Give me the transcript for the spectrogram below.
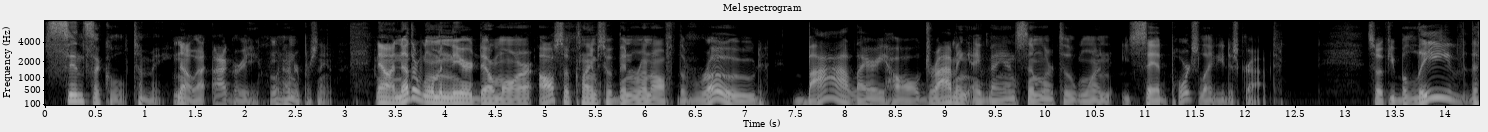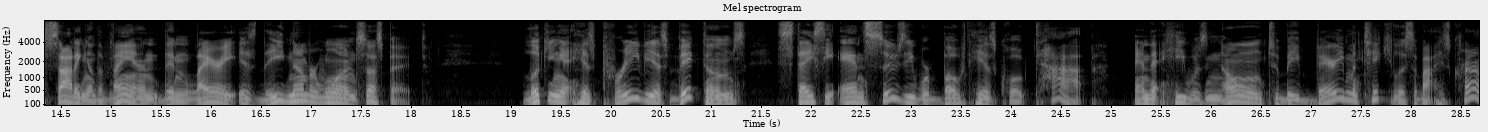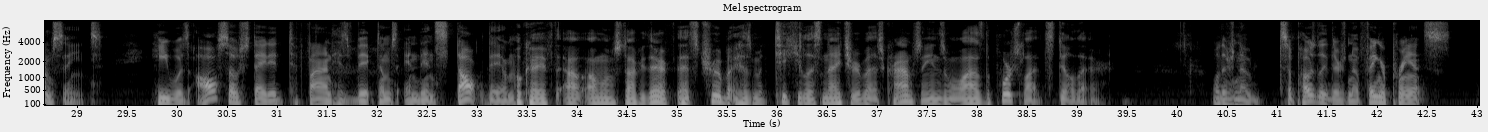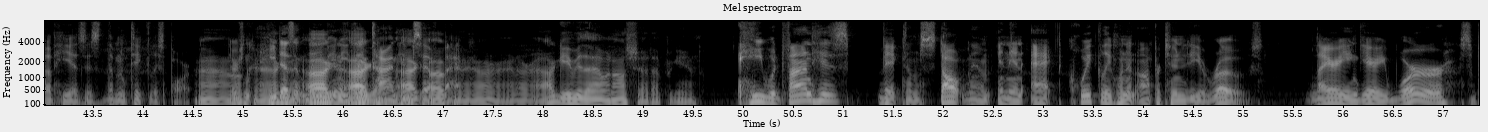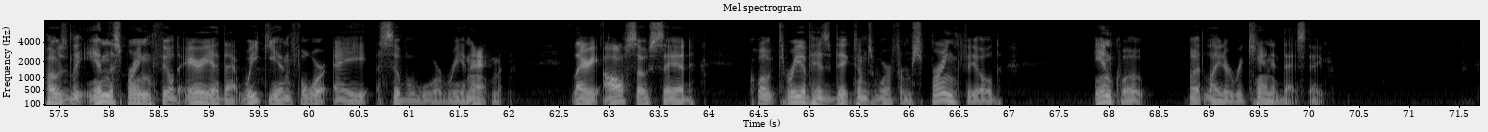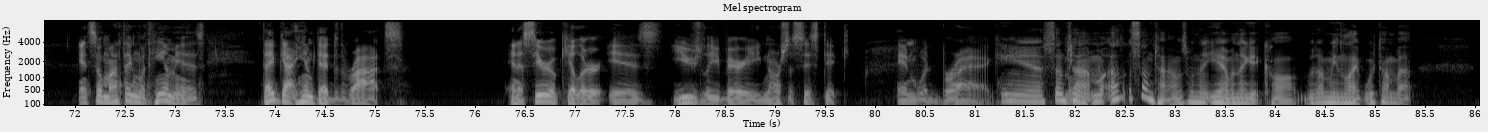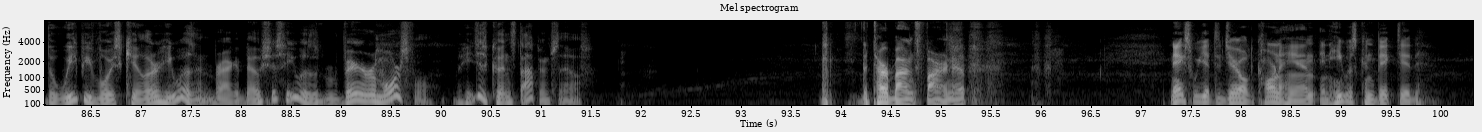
sensical to me. No, I, I agree 100%. Now, another woman near Delmar also claims to have been run off the road by Larry Hall driving a van similar to the one said porch lady described. So, if you believe the sighting of the van, then Larry is the number one suspect. Looking at his previous victims, Stacy and Susie were both his quote type, and that he was known to be very meticulous about his crime scenes. He was also stated to find his victims and then stalk them. Okay, if I, I'm gonna stop you there. If that's true about his meticulous nature about his crime scenes, why is the porch light still there? Well, there's no supposedly there's no fingerprints of his is the meticulous part. Uh, There's- okay, he I doesn't got- leave anything I got- tying I himself okay, back. all right, all right. I'll give you that one. I'll shut up again. He would find his victims, stalk them, and then act quickly when an opportunity arose. Larry and Gary were supposedly in the Springfield area that weekend for a Civil War reenactment. Larry also said, quote, three of his victims were from Springfield, end quote, but later recanted that statement. And so my thing with him is they've got him dead to the rights, and a serial killer is usually very narcissistic and would brag. Yeah, sometimes, uh, sometimes when they, yeah, when they get caught. But I mean, like we're talking about the weepy voice killer. He wasn't braggadocious. He was very remorseful. He just couldn't stop himself. The turbine's firing up. Next, we get to Gerald Carnahan, and he was convicted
